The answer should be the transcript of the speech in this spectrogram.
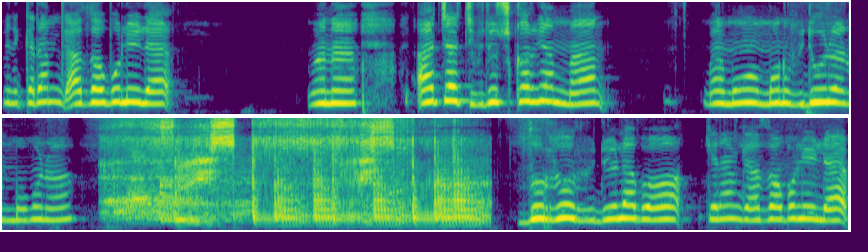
meni kanalga a'zo bo'linglar mana ancha ancha video chiqarganman mana mana mana videolarim bor mana zo'r zo'r videolar bor kanalimga a'zo bo'linglar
